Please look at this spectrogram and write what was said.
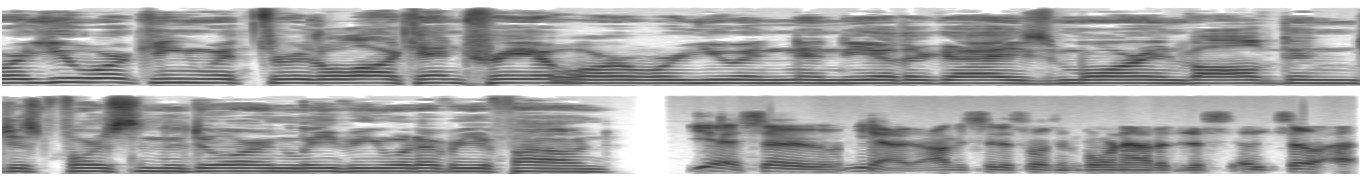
were you working with through the lock entry or were you and, and the other guys more involved in just forcing the door and leaving whatever you found? Yeah, so yeah, obviously this wasn't born out of just uh, so I,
